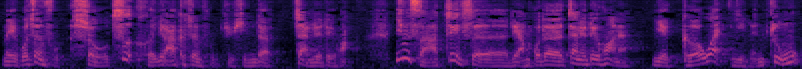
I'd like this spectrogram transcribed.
美国政府首次和伊拉克政府举行的战略对话。因此啊，这次两国的战略对话呢，也格外引人注目。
